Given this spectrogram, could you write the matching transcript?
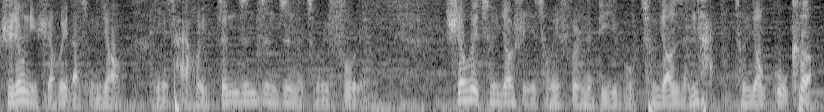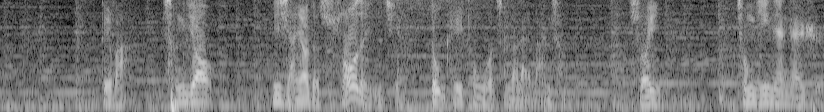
只有你学会了成交，你才会真真正正的成为富人。学会成交是你成为富人的第一步，成交人才，成交顾客，对吧？成交你想要的所有的一切，都可以通过成交来完成。所以，从今天开始，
